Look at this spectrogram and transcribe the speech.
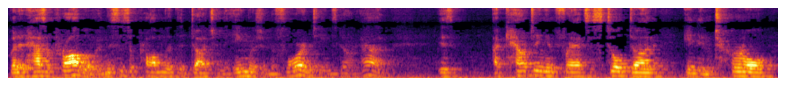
but it has a problem, and this is a problem that the Dutch and the English and the Florentines don't have, is accounting in France is still done in internal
